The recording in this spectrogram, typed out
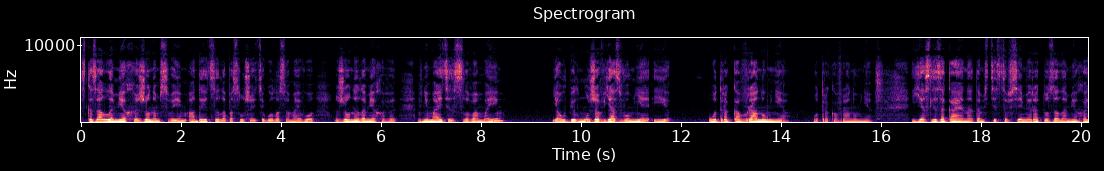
Сказал Ламех женам своим, Ада и Цила, послушайте голоса моего, жены Ламеховы, внимайте словам моим, я убил мужа в язву мне и отрока в рану мне, отрока в рану мне. Если за Каина отомстится в семеро, то за Ламеха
